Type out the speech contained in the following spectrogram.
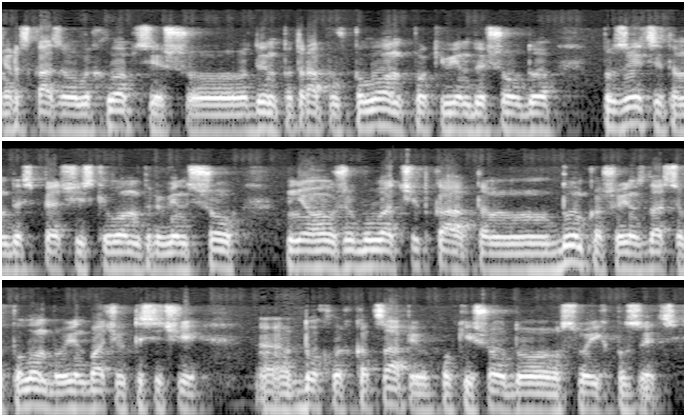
Розказували хлопці, що один потрапив в полон, поки він дійшов до позиції, там десь 5-6 кілометрів він йшов. У нього вже була чітка там думка, що він здасться в полон, бо він бачив тисячі е, дохлих кацапів, поки йшов до своїх позицій.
